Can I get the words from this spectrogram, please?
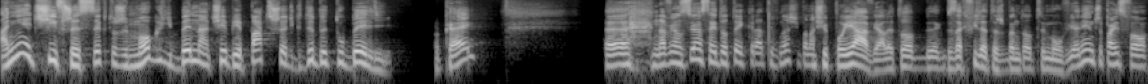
a nie ci wszyscy, którzy mogliby na ciebie patrzeć, gdyby tu byli. ok? E, nawiązując tutaj do tej kreatywności, bo ona się pojawia, ale to jakby za chwilę też będę o tym mówił. Ja nie wiem, czy Państwo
